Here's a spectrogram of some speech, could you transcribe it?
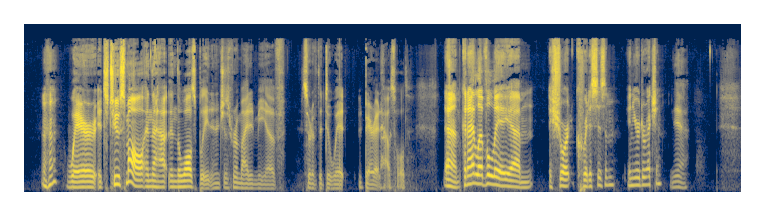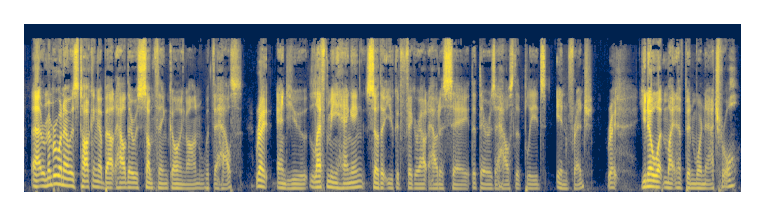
where it's too small and the ho- and the walls bleed, and it just reminded me of sort of the DeWitt Barrett household. Um, can I level a um, a short criticism in your direction? Yeah. Uh, remember when I was talking about how there was something going on with the house, Right. and you left me hanging so that you could figure out how to say that there is a house that bleeds in French? Right. You know what might have been more natural?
